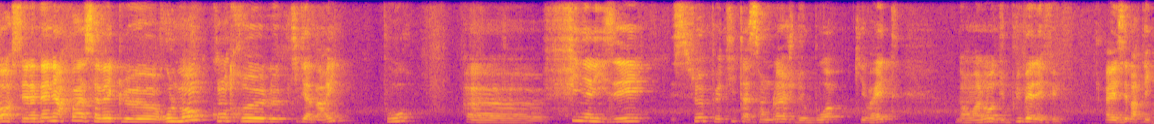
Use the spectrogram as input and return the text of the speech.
Bon, c'est la dernière passe avec le roulement contre le petit gabarit pour euh, finaliser ce petit assemblage de bois qui va être normalement du plus bel effet. Allez, c'est parti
